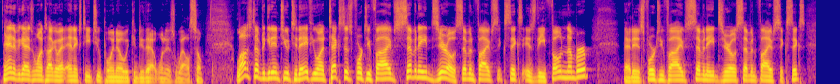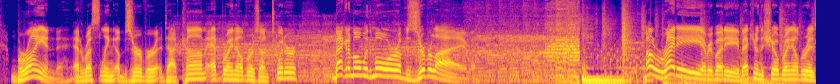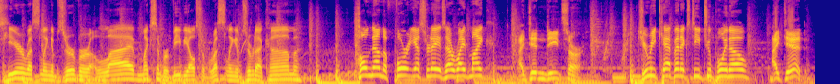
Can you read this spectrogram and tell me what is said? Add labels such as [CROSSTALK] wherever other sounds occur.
and if you guys want to talk about NXT 2.0, we can do that one as well. So, a lot of stuff to get into today. If you want to text us, 425 780 7566 is the phone number. That is 425 780 7566. Bryan at WrestlingObserver.com. At Bryan Alvarez on Twitter. Back in a moment with more Observer Live. Alrighty, everybody. Back here on the show, Bryan Alvarez here, Wrestling Observer Live. Mike VV, also WrestlingObserver.com. Holding down the fort yesterday, is that right, Mike? I did indeed, sir. Did you recap NXT 2.0? I did.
